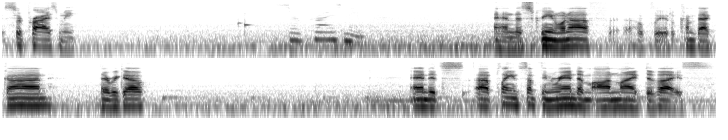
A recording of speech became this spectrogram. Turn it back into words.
surprise me. Surprise me. And the screen went off. Hopefully it'll come back on. There we go. And it's uh, playing something random on my device.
